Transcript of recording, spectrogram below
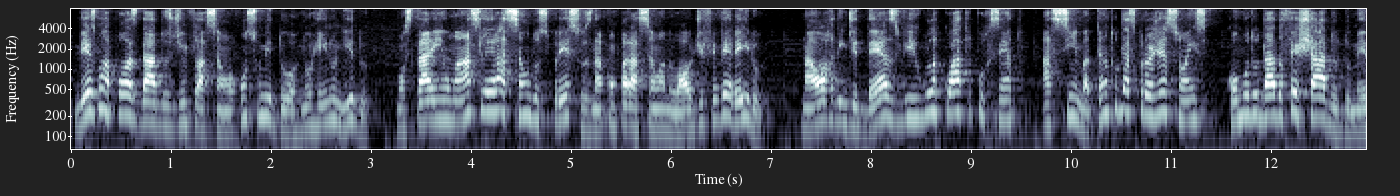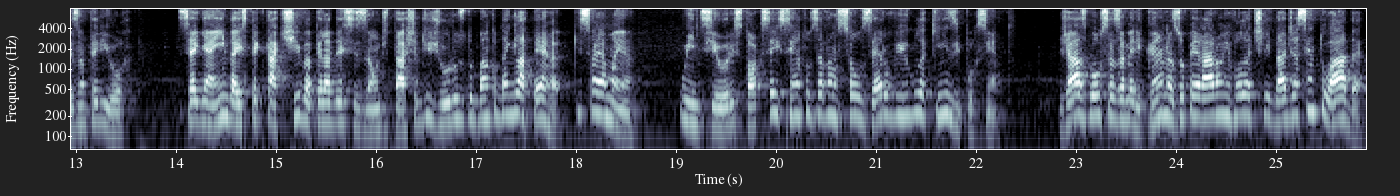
mesmo após dados de inflação ao consumidor no Reino Unido mostrarem uma aceleração dos preços na comparação anual de fevereiro, na ordem de 10,4%, acima tanto das projeções como do dado fechado do mês anterior. Segue ainda a expectativa pela decisão de taxa de juros do Banco da Inglaterra, que sai amanhã. O índice Eurostock 600 avançou 0,15%. Já as bolsas americanas operaram em volatilidade acentuada,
